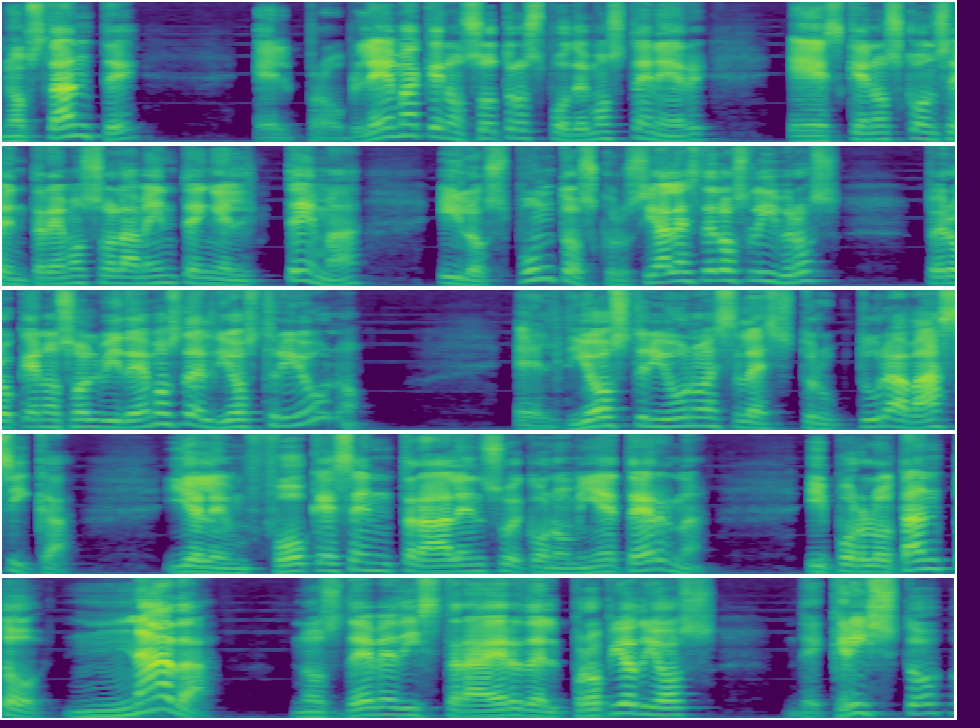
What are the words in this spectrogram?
No obstante, el problema que nosotros podemos tener es que nos concentremos solamente en el tema y los puntos cruciales de los libros, pero que nos olvidemos del Dios triuno. El Dios triuno es la estructura básica y el enfoque central en su economía eterna, y por lo tanto nada nos debe distraer del propio Dios, de Cristo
